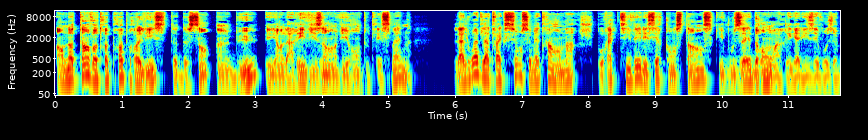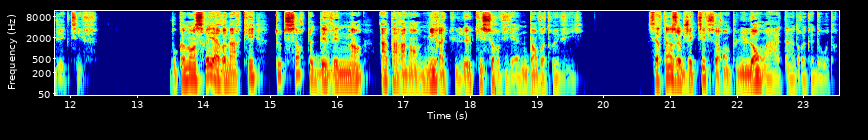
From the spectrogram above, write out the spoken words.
En notant votre propre liste de 101 buts et en la révisant environ toutes les semaines, la loi de l'attraction se mettra en marche pour activer les circonstances qui vous aideront à réaliser vos objectifs. Vous commencerez à remarquer toutes sortes d'événements apparemment miraculeux qui surviennent dans votre vie. Certains objectifs seront plus longs à atteindre que d'autres,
